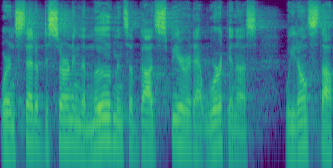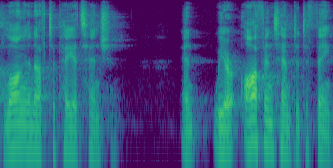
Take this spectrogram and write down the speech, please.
where instead of discerning the movements of God's Spirit at work in us, we don't stop long enough to pay attention. And we are often tempted to think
